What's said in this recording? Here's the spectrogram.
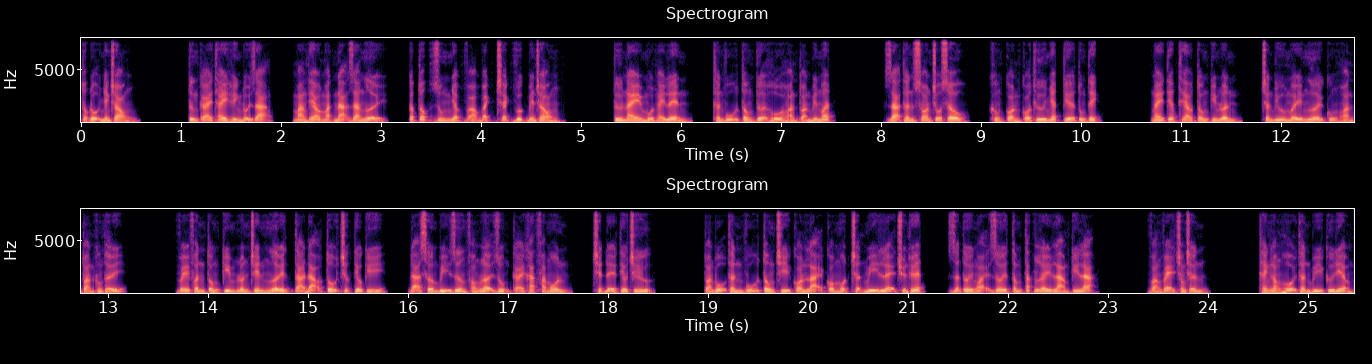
tốc độ nhanh chóng. Từng cái thay hình đổi dạng mang theo mặt nạ ra người cấp tốc dung nhập vào bạch trạch vượt bên trong. Từ nay một ngày lên thần vũ tông tựa hồ hoàn toàn biến mất. Dạ thần son chỗ sâu không còn có thứ nhất tia tung tích ngay tiếp theo tống kim luân, trần mưu mấy người cũng hoàn toàn không thấy. Về phần tống kim luân trên người tà đạo tổ chức tiêu ký, đã sớm bị dương phóng lợi dụng cái khác pháp môn, triệt để tiêu trừ. Toàn bộ thần vũ tông chỉ còn lại có một trận mỹ lệ truyền thuyết, dẫn tới ngoại giới tấm tắc lấy làm kỳ lạ. Vắng vẻ trong trấn, thanh long hội thần bí cứ điểm.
